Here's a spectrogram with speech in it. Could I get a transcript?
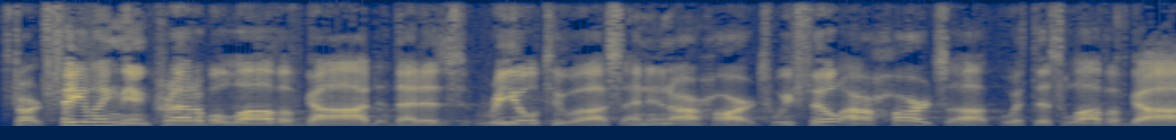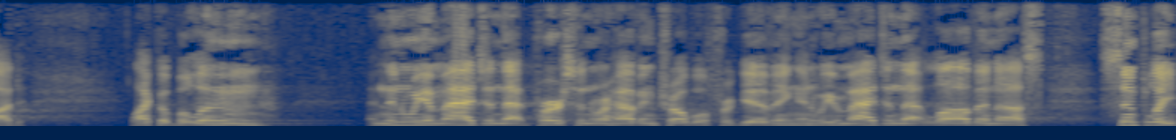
start feeling the incredible love of God that is real to us and in our hearts. We fill our hearts up with this love of God like a balloon. And then we imagine that person we're having trouble forgiving, and we imagine that love in us simply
